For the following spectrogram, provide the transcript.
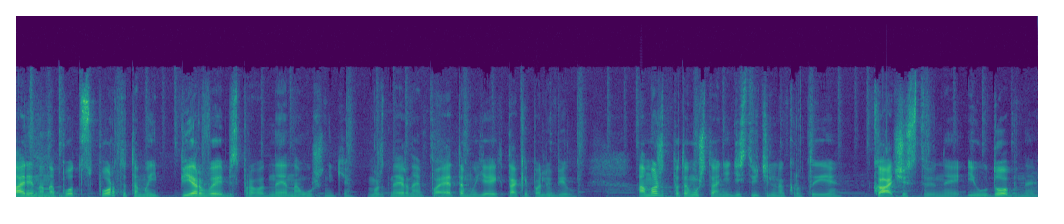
Elari Nanopod Sport это мои первые беспроводные наушники. Может, наверное, поэтому я их так и полюбил. А может, потому что они действительно крутые, качественные и удобные.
